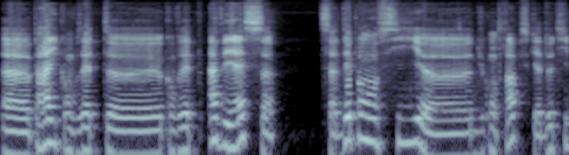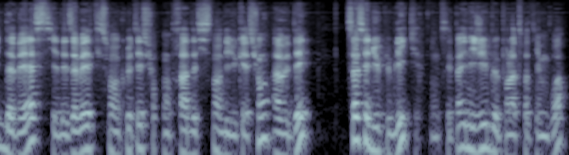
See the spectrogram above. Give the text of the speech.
pareil, quand vous êtes, quand vous êtes AVS, ça dépend aussi euh, du contrat, puisqu'il y a deux types d'AVS. Il y a des AVS qui sont recrutés sur contrat d'assistant d'éducation, AED. Ça, c'est du public, donc c'est pas éligible pour la troisième voie.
